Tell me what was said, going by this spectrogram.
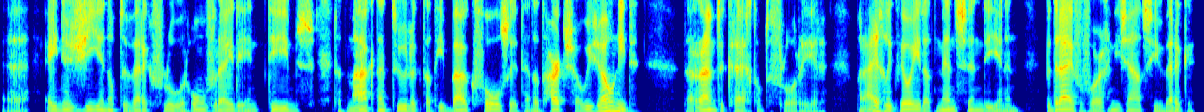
eh, energieën op de werkvloer, onvrede in teams. Dat maakt natuurlijk dat die buik vol zit en dat hart sowieso niet de ruimte krijgt om te floreren. Maar eigenlijk wil je dat mensen die in een bedrijf of organisatie werken,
